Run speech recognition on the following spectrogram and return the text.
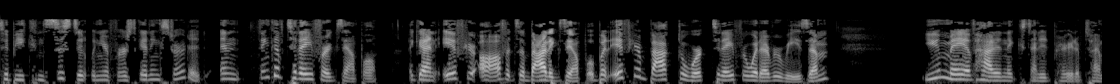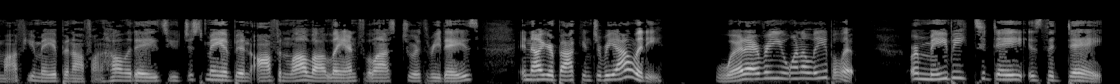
to be consistent when you're first getting started. And think of today, for example. Again, if you're off, it's a bad example, but if you're back to work today for whatever reason, you may have had an extended period of time off. You may have been off on holidays. You just may have been off in la la land for the last two or three days. And now you're back into reality, whatever you want to label it. Or maybe today is the day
